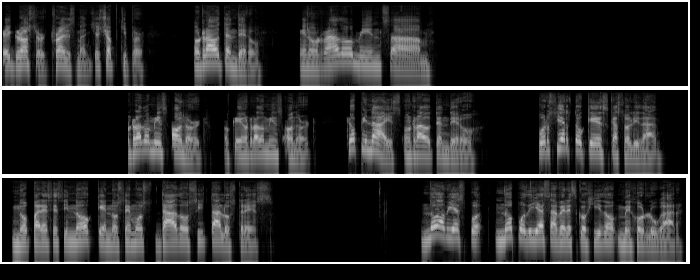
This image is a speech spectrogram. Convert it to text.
Okay, grocer, tradesman, shopkeeper. Honrado tendero. And honrado means um, honrado means honored. Okay, honrado means honored. ¿Qué opináis, honrado tendero? Por cierto que es casualidad. No parece sino que nos hemos dado cita a los tres. No habías no podías haber escogido mejor lugar,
